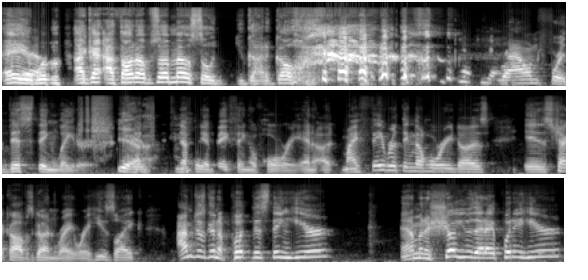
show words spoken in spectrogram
hey, Yeah. well, I got I thought up something else, so you gotta go. around for this thing later. yeah. definitely a big thing of Hori. And uh, my favorite thing that Hori does is Chekhov's gun, right? Where he's like, I'm just gonna put this thing here, and I'm gonna show you that I put it here.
